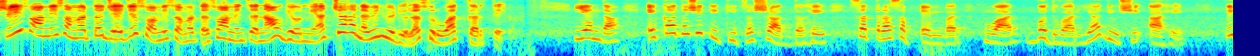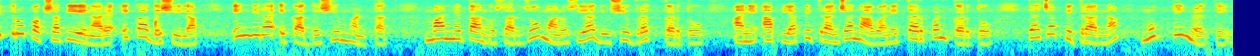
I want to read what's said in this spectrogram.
श्री स्वामी समर्थ जय जय स्वामी समर्थ. स्वामींचं नाव घेऊन मी आजच्या ह्या नवीन व्हिडिओला सुरुवात करते. यंदा एकादशी तिथीचं श्राद्ध हे सतरा सप्टेंबर वार बुधवार या दिवशी आहे. पितृपक्षात येणाऱ्या एकादशीला इंदिरा एकादशी म्हणतात. मान्यतानुसार जो माणूस या दिवशी व्रत करतो आणि आपल्या पित्रांच्या नावाने तर्पण करतो त्याच्या पित्रांना मुक्ती मिळते.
